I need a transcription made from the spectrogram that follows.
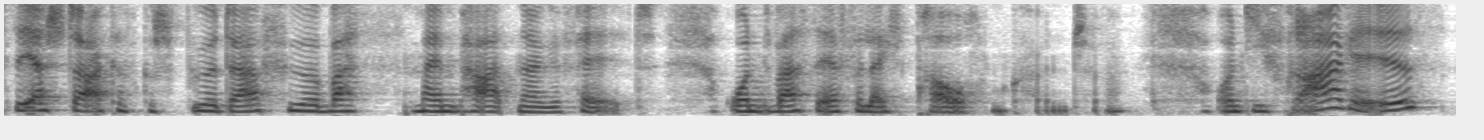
sehr starkes Gespür dafür, was meinem Partner gefällt und was er vielleicht brauchen könnte. Und die Frage ist,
